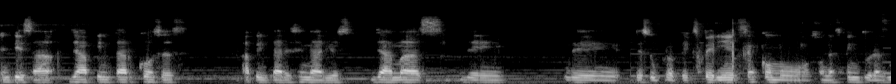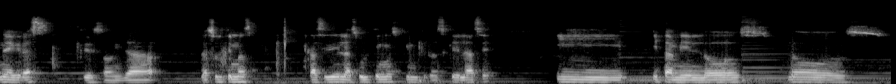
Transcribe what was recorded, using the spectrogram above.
empieza ya a pintar cosas, a pintar escenarios ya más de, de, su propia experiencia, como son las pinturas negras, que son ya las últimas, casi de las últimas pinturas que él hace, y, y también los, los,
